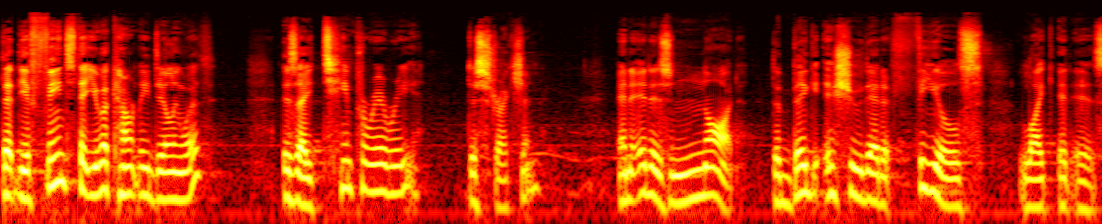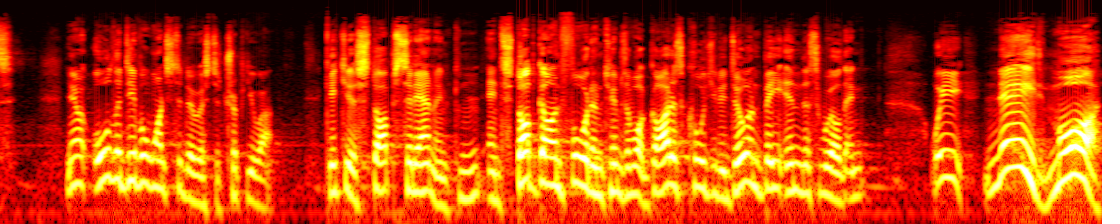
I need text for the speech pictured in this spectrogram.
that the offense that you are currently dealing with is a temporary distraction and it is not the big issue that it feels like it is. You know, all the devil wants to do is to trip you up, get you to stop, sit down, and, and stop going forward in terms of what God has called you to do and be in this world. And we need more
